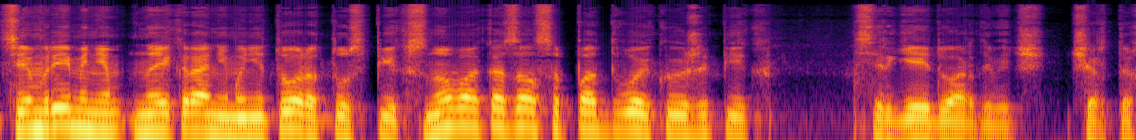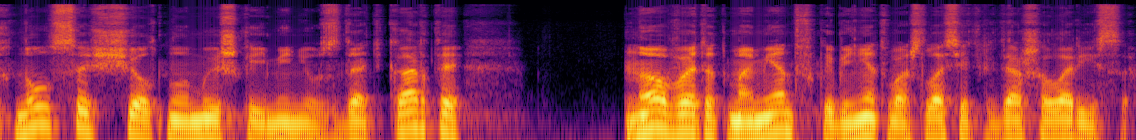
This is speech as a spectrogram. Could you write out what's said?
Тем временем на экране монитора туз-пик снова оказался под двойку же пик. Сергей Эдуардович чертыхнулся, щелкнул мышкой меню «Сдать карты», но в этот момент в кабинет вошла секретарша Лариса.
